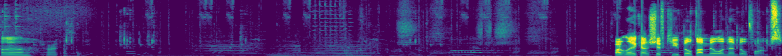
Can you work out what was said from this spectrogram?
Usta. Madenci. Apparently I can't shift Q, build that mill, and then build farms.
